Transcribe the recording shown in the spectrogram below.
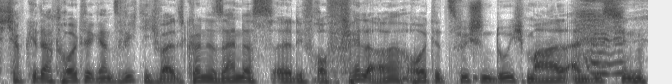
Ich habe gedacht, heute ganz wichtig, weil es könnte sein, dass äh, die Frau Feller heute zwischendurch mal ein bisschen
